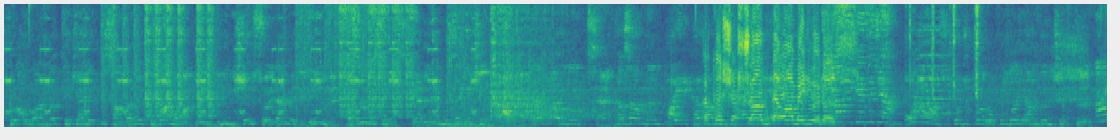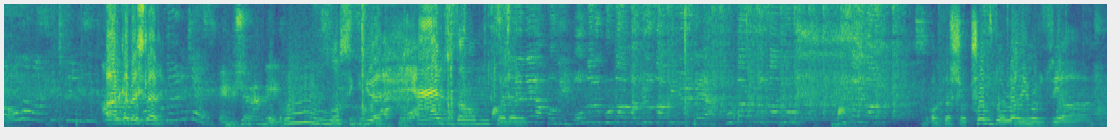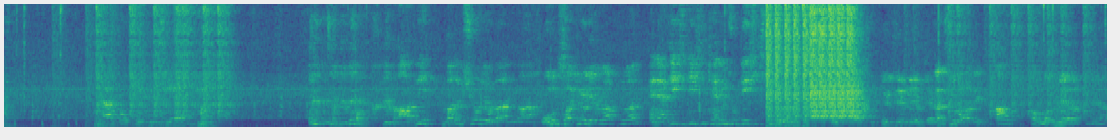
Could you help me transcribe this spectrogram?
kurallarda tekerlekli sandalye kullanmamakla ilgili bir şey söylenmedi değil mi? Hazır mısınız? Yerlerinize geçin. Hayri, sen kazandın. Hayri kazandı. Arkadaşlar şu an devam ediyoruz. Olamaz, çocuklar okulda yangın çıktı. Aa olamaz. Hiçbirimizin Arkadaşlar. Endişelenmeyin. Hmm, nasıl gidiyor? Her zaman ne yapmalıyım? Onları videoyu beğen. Kurtarmıyorsan sayılarda... Arkadaşlar çok zorlanıyoruz ya. Erkok Türkiye. Abi bana bir şey oluyor galiba. Oğlum sakin ol gene ne yaptın lan? Enerji içici içti kendimi çok değişik hissediyorum. Salaklıkta üzerinde yok ya. Ver şunu abi. Al. Allah'ım yarabbim ya.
